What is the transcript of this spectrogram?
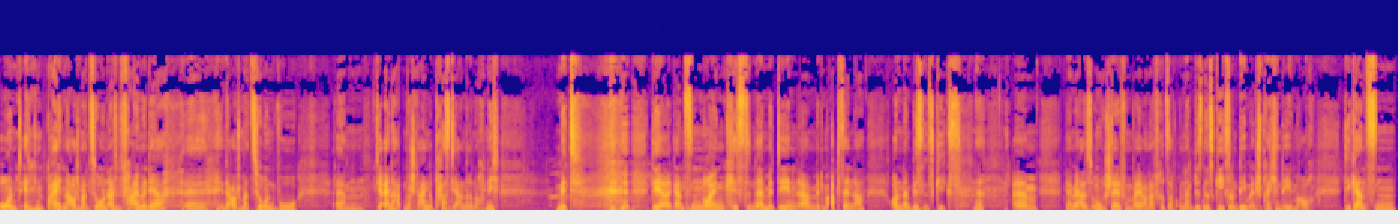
Und in beiden Automationen, also vor allem in der, äh, in der Automation, wo ähm, die eine hatten wir schon angepasst, die andere noch nicht, mit der ganzen neuen Kiste, ne, mit, den, ähm, mit dem Absender Online Business Geeks. Ne? Ähm, wir haben ja alles umgestellt von Bayona Fritz auf Online Business Geeks und dementsprechend eben auch die ganzen,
